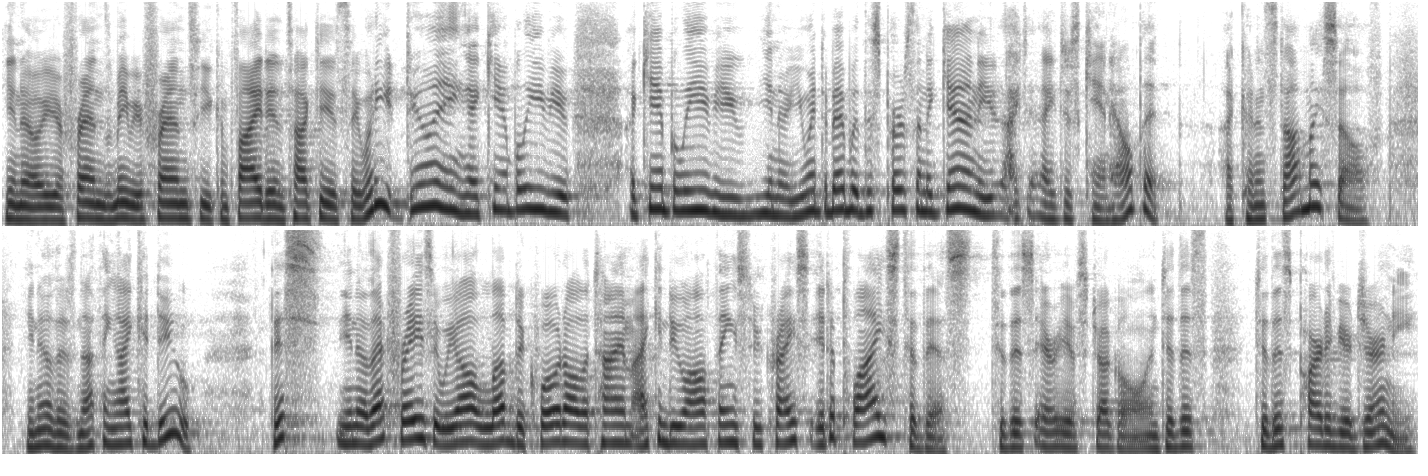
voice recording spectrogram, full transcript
You know, your friends, maybe your friends who you confide in and talk to you and say, What are you doing? I can't believe you. I can't believe you, you know, you went to bed with this person again. I, I just can't help it. I couldn't stop myself. You know, there's nothing I could do. This, you know, that phrase that we all love to quote all the time, I can do all things through Christ, it applies to this, to this area of struggle and to this, to this part of your journey.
